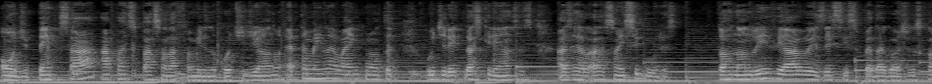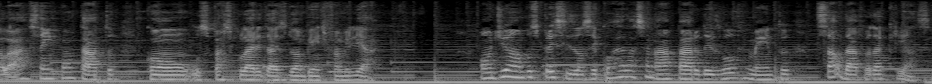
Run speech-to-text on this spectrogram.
onde pensar a participação da família no cotidiano é também levar em conta o direito das crianças às relações seguras, tornando inviável o exercício pedagógico escolar sem contato com as particularidades do ambiente familiar, onde ambos precisam se correlacionar para o desenvolvimento saudável da criança.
